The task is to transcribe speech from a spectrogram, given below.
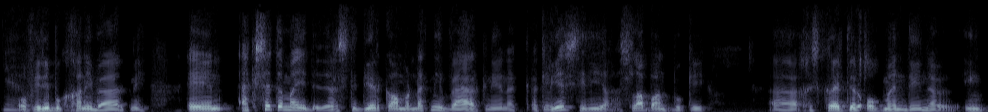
Yeah. Ja. Of hierdie boek gaan nie werk nie. En ek sit in my studeerkamer en ek nie werk nie en ek ek lees hierdie slapband boekie uh geskryf deur Ogman Dino, 'n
